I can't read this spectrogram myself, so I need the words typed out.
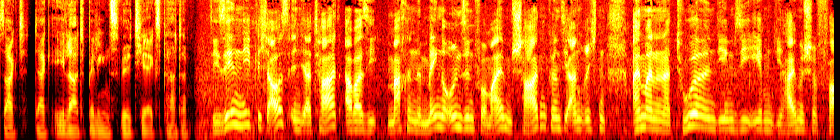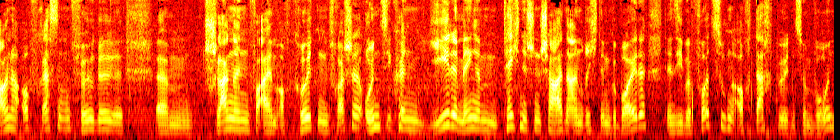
sagt Dirk Ehlert, Berlins Wildtierexperte. Sie sehen niedlich aus, in der Tat, aber sie machen eine Menge Unsinn. Vor allem Schaden können sie anrichten. Einmal in der Natur, indem sie eben die heimische Fauna auch fressen, Vögel, ähm, Schlangen, vor allem auch Kröten, Frösche. Und sie können jede Menge technischen Schaden anrichten im Gebäude, denn sie bevorzugen auch Dachböden zum Wohnen.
